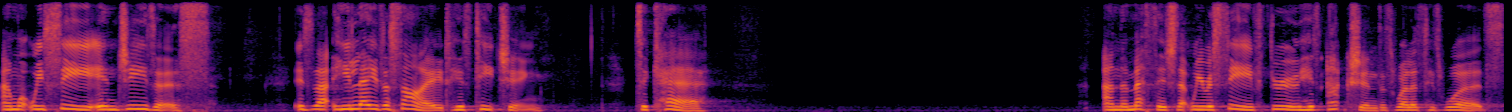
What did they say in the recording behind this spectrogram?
And what we see in Jesus is that he lays aside his teaching to care and the message that we receive through his actions as well as his words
